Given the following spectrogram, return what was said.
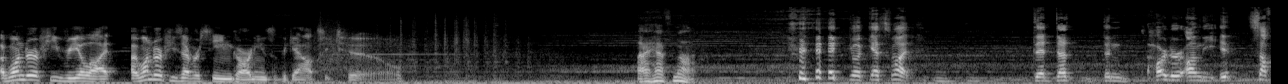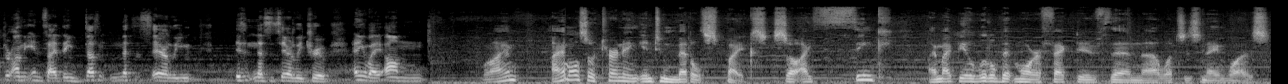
I wonder if he realized. I wonder if he's ever seen Guardians of the Galaxy 2. I have not. well, guess what? That does the harder on the in, softer on the inside thing doesn't necessarily isn't necessarily true. Anyway, um, Well, I am. I am also turning into metal spikes, so I think I might be a little bit more effective than uh, what's his name was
